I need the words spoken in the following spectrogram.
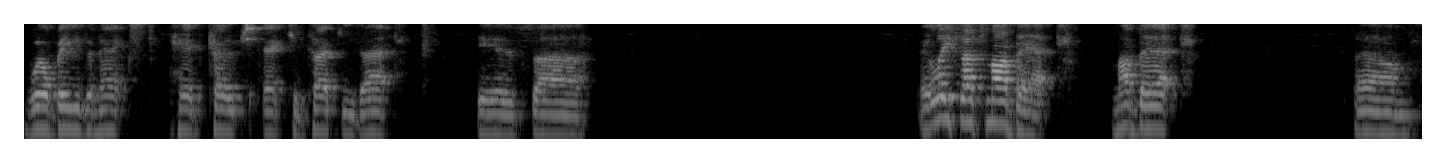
will be the next head coach at Kentucky. That is, uh, at least that's my bet. My bet um,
